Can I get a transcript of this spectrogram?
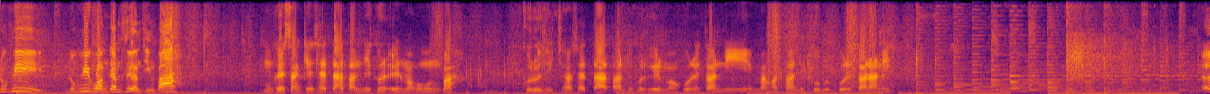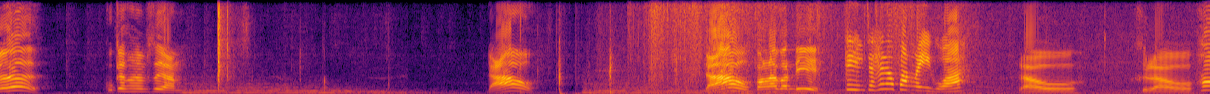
ลูกพี่ลูกพี่ความจำเสื่อมจริงปะมึงเคยสังเกตสายตาตอนที่คนอื่นมองพวกมึงปะกูรู้สึกชอบสายตาตอนที่คนอื่นมองกูในตอนนี้มากกว่าตอนที่กูเป็นกูในตอนนั้นอีก เออ กูแก้ความจำเสื่อม ดาว ดาว ฟังเราก่อนดี แกยังจะให้เราฟังอะไรอีกวะ เรา คือเรา พอ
